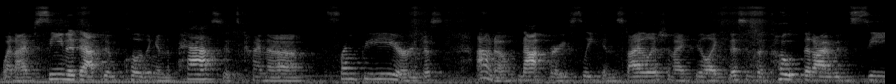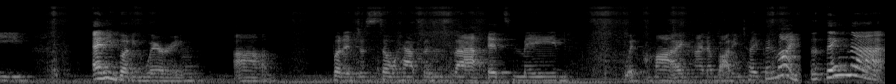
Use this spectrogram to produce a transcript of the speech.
when I've seen adaptive clothing in the past, it's kind of frumpy or just, I don't know, not very sleek and stylish. And I feel like this is a coat that I would see anybody wearing um, but it just so happens that it's made with my kind of body type in mind. The thing that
